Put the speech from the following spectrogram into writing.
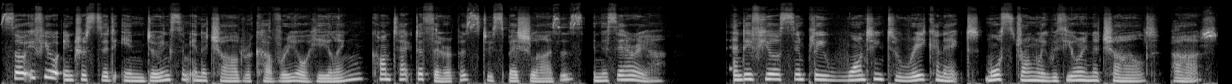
So, if you're interested in doing some inner child recovery or healing, contact a therapist who specialises in this area. And if you're simply wanting to reconnect more strongly with your inner child part,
